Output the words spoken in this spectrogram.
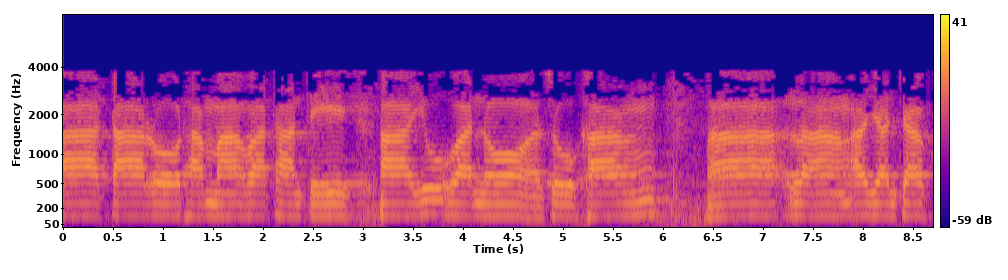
าตารโรธรรมาวาทานติ อายุวันโนสุขัง อาลังอายัญจโก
